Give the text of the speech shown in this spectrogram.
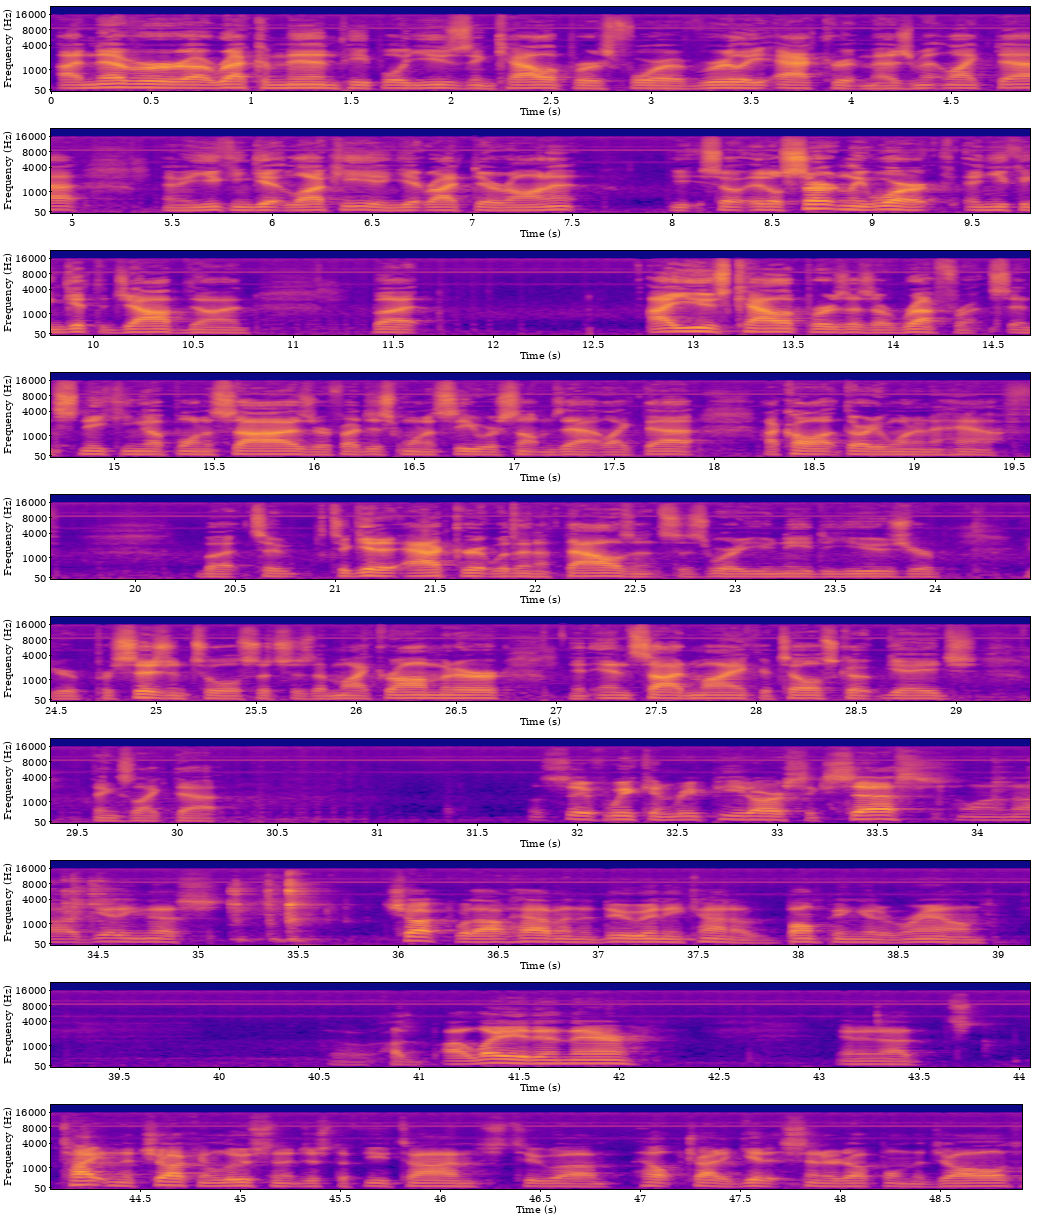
I never uh, recommend people using calipers for a really accurate measurement like that. I mean you can get lucky and get right there on it. So it'll certainly work and you can get the job done. But I use calipers as a reference and sneaking up on a size or if I just want to see where something's at like that, I call it 31 and a half. But to, to get it accurate within a thousandths is where you need to use your, your precision tools such as a micrometer, an inside mic or telescope gauge, things like that. Let's see if we can repeat our success on uh, getting this chucked without having to do any kind of bumping it around. So I, I lay it in there and then I tighten the chuck and loosen it just a few times to uh, help try to get it centered up on the jaws.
